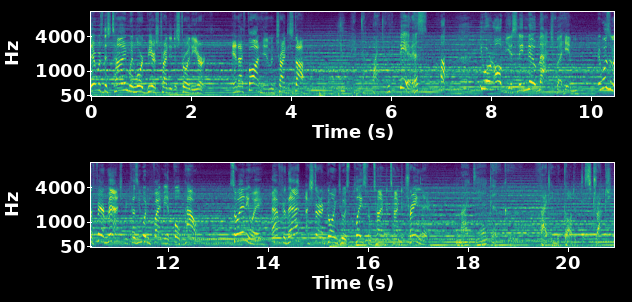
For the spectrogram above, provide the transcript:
There was this time when Lord Beerus tried to destroy the Earth. And I fought him and tried to stop him. You picked a fight with Beerus? Ha! You are obviously no match for him. It wasn't a fair match because he wouldn't fight me at full power. So anyway, after that, I started going to his place from time to time to train there. Destruction.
